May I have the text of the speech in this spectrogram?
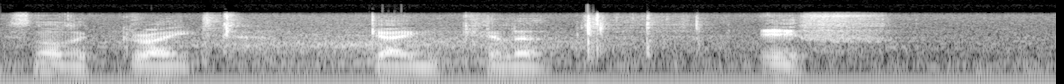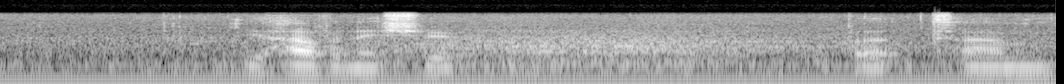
It's not a great game killer if you have an issue, but um,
